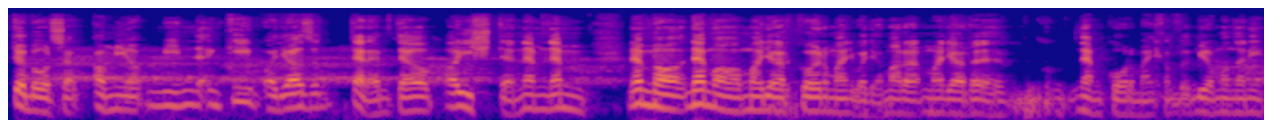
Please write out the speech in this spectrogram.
több ország, ami a mindenki, vagy az teremte a, a Isten, nem, nem, nem, a, nem a magyar kormány, vagy a magyar, eh, nem kormány, bírom mondani,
